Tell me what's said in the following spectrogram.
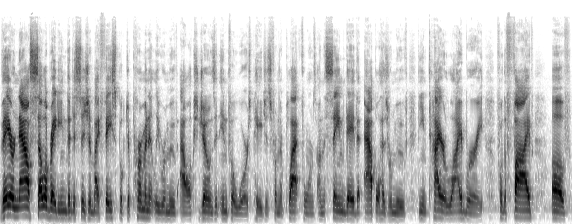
They are now celebrating the decision by Facebook to permanently remove Alex Jones and InfoWars pages from their platforms on the same day that Apple has removed the entire library for the five of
